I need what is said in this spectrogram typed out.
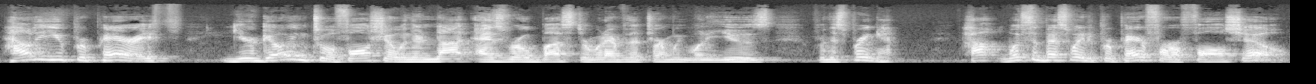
How do you prepare if you're going to a fall show and they're not as robust or whatever the term we want to use for the spring? How, what's the best way to prepare for a fall show?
